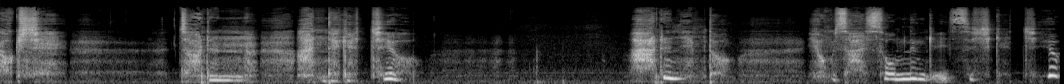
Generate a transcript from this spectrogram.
역시 저는 안 되겠지요. 하느님도 용서할 수 없는 게 있으시겠지요.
